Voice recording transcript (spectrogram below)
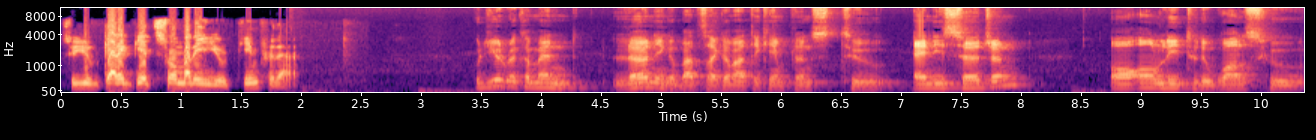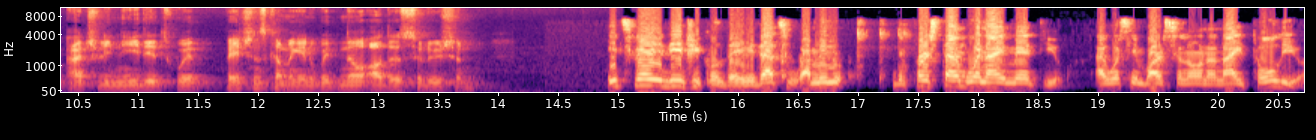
So you've got to get somebody in your team for that. Would you recommend learning about zygomatic implants to any surgeon or only to the ones who actually need it with patients coming in with no other solution? It's very difficult, David. That's, I mean, the first time when I met you, I was in Barcelona and I told you,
